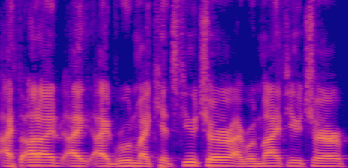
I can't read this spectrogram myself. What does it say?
I thought I'd, I, I'd ruined my kid's future. I ruined my future.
